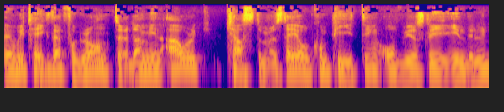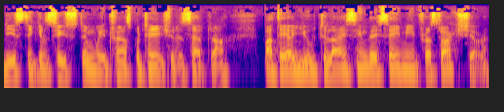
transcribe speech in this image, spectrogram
Uh, we take that for granted. I mean, our customers, they are competing obviously in the logistical system with transportation, etc. But they are utilizing the same infrastructure.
